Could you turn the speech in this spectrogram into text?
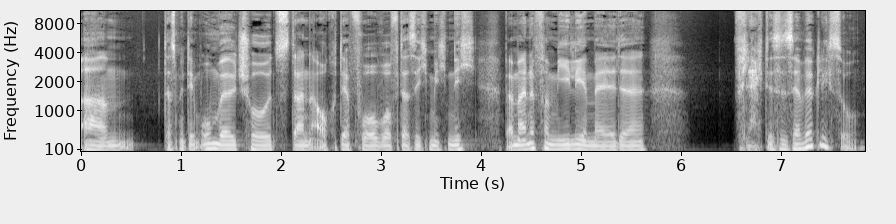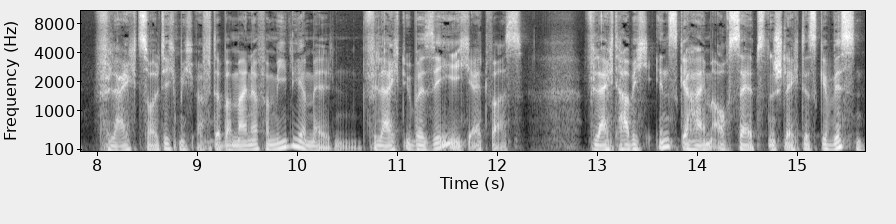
ähm, das mit dem Umweltschutz, dann auch der Vorwurf, dass ich mich nicht bei meiner Familie melde. Vielleicht ist es ja wirklich so. Vielleicht sollte ich mich öfter bei meiner Familie melden. Vielleicht übersehe ich etwas. Vielleicht habe ich insgeheim auch selbst ein schlechtes Gewissen.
